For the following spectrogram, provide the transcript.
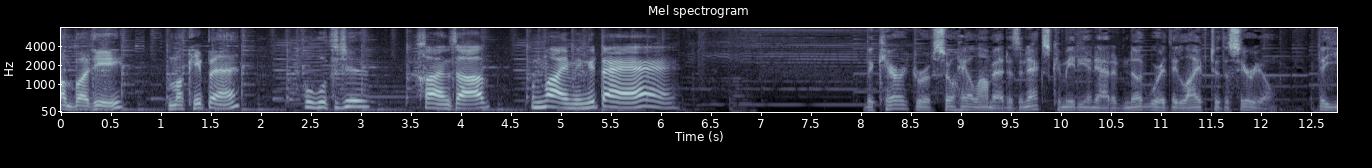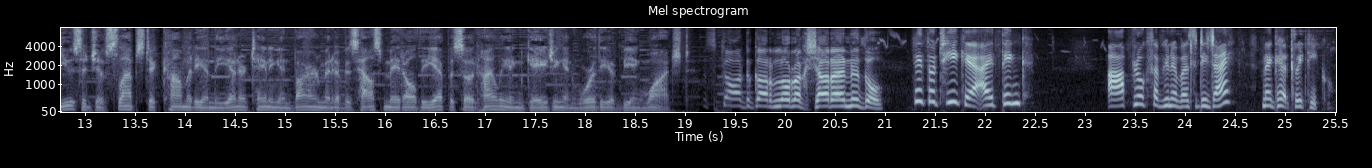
अब्बा जी मक्खी पे पूछ जे खान साहब माइमिंग टैं The character of Sohail Ahmed as an ex-comedian added noteworthy life to the serial. The usage of slapstick comedy and the entertaining environment of his house made all the episode highly engaging and worthy of being watched. स्टार्ट कर लो रक्षा रहने दो ये तो ठीक है आई थिंक आप लोग सब यूनिवर्सिटी जाएं मैं घर पे ठीक हूँ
